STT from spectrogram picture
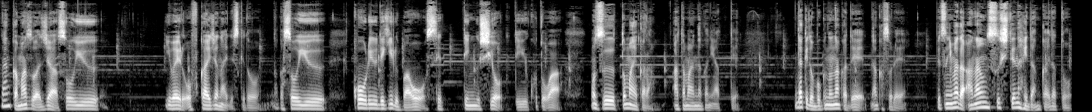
なんかまずはじゃあそういう、いわゆるオフ会じゃないですけど、なんかそういう交流できる場をセッティングしようっていうことは、もうずっと前から頭の中にあって、だけど僕の中で、なんかそれ、別にまだアナウンスしてない段階だと、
